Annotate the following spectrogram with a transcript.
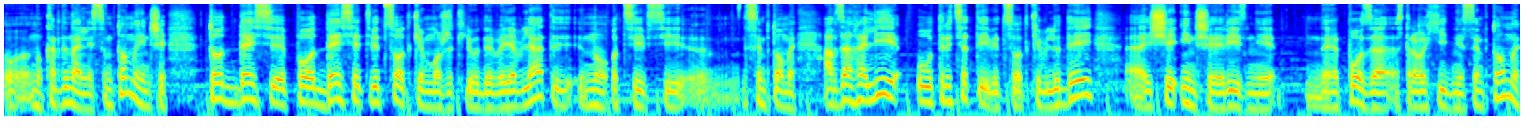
ну, кардинальні симптоми інші, то десь по 10% можуть люди виявляти ну, оці всі симптоми. А взагалі у 30% людей ще інші різні позастравохідні симптоми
